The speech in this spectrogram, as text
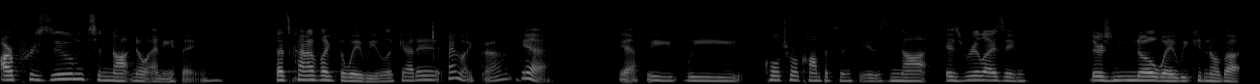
are presumed to not know anything. That's kind of like the way we look at it. I like that. Yeah. Yeah, we we cultural competency is not is realizing there's no way we can know about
